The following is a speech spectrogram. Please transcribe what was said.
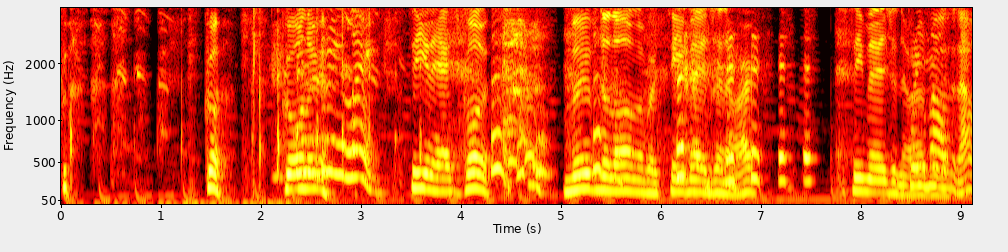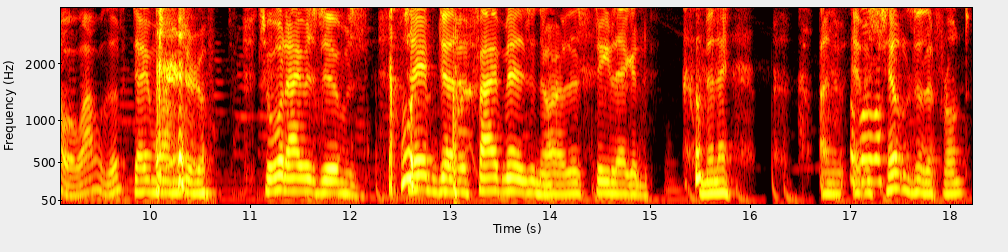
go, go, go, Three legs. three legs, go, moving along about three miles an hour. Three miles an hour. Three miles an hour. Wow, good. Down Warminster Road. So what I was doing was driving down at five minutes an hour this three-legged mini, and it was tilting to the front.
